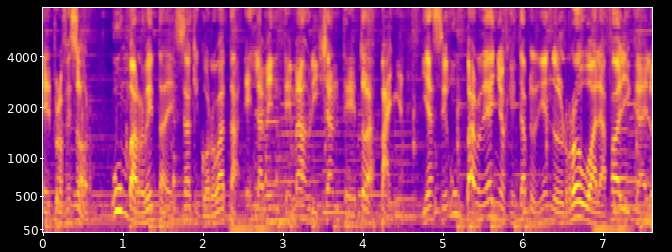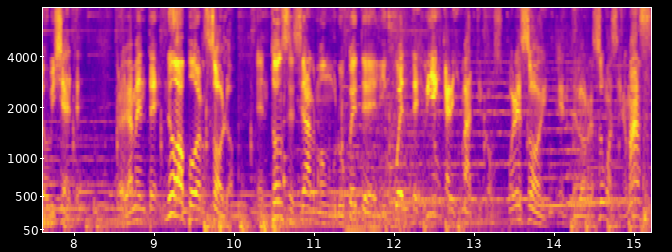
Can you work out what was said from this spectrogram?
El profesor, un barbeta de saco y corbata, es la mente más brillante de toda España y hace un par de años que está planeando el robo a la fábrica de los billetes. Pero obviamente no va a poder solo, entonces se arma un grupete de delincuentes bien carismáticos. Por eso hoy, entre los resumos y nomás,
